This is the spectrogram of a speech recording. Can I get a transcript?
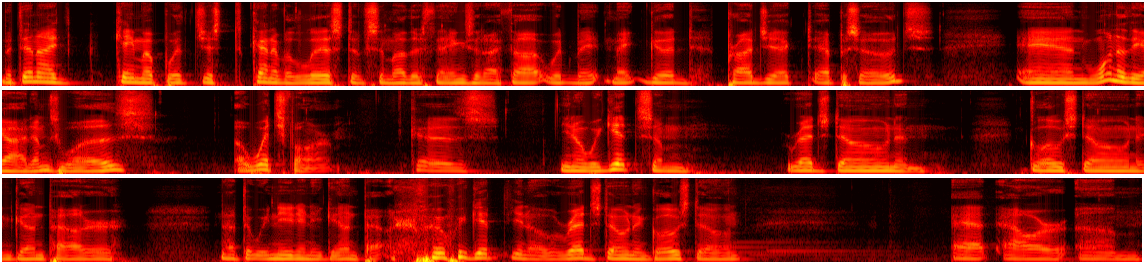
But then I came up with just kind of a list of some other things that I thought would make good project episodes. And one of the items was a witch farm because, you know, we get some redstone and glowstone and gunpowder. Not that we need any gunpowder, but we get, you know, redstone and glowstone at our um,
